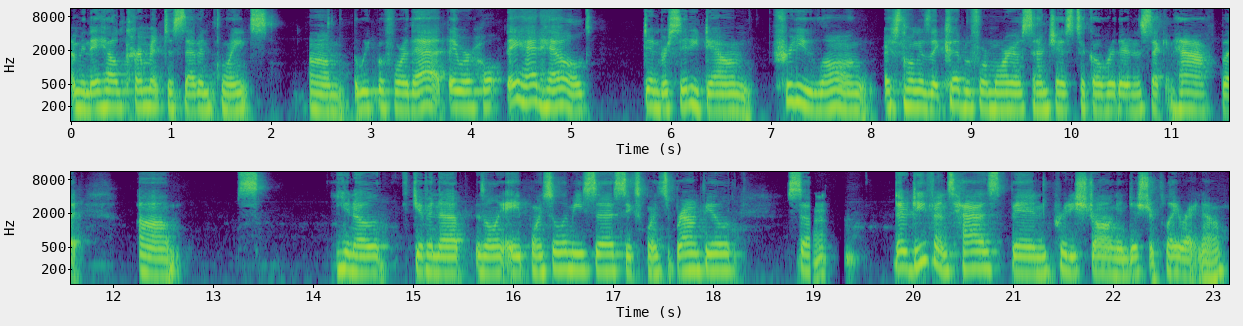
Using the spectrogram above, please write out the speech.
I mean, they held Kermit to seven points. Um, the week before that, they were they had held Denver City down pretty long, as long as they could before Mario Sanchez took over there in the second half. But, um, you know, given up is only eight points to Lamesa, six points to Brownfield. So mm-hmm. their defense has been pretty strong in district play right now.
